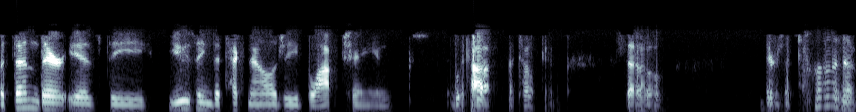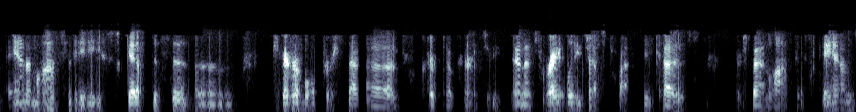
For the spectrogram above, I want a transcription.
but then there is the using the technology blockchain without a token. So there's a ton of animosity, skepticism, terrible perception of cryptocurrency, and it's rightly justified because there's been lots of scams.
